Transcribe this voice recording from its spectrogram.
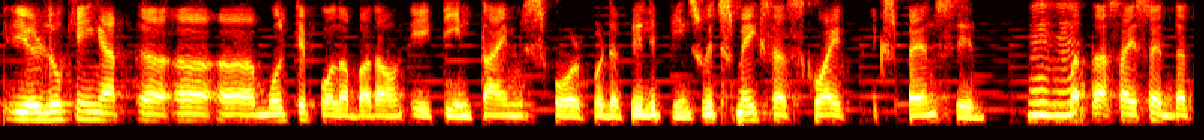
You're looking at a, a, multiple of around 18 times for, for the Philippines, which makes us quite expensive. Mm-hmm. But as I said, that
